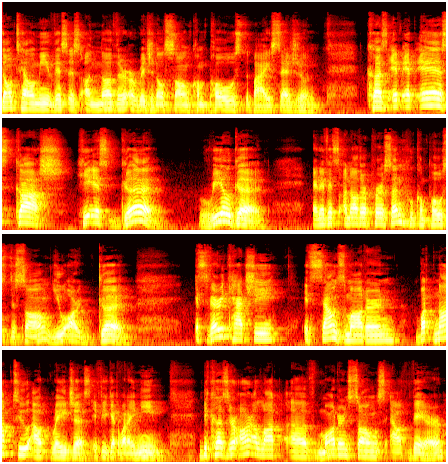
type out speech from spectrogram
Don't tell me this is another original song composed by Sejun. Because if it is, gosh, he is good. Real good. And if it's another person who composed the song, you are good. It's very catchy. It sounds modern, but not too outrageous, if you get what I mean. Because there are a lot of modern songs out there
